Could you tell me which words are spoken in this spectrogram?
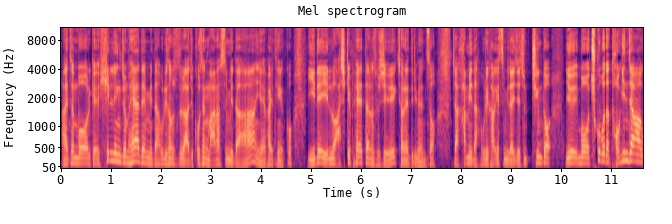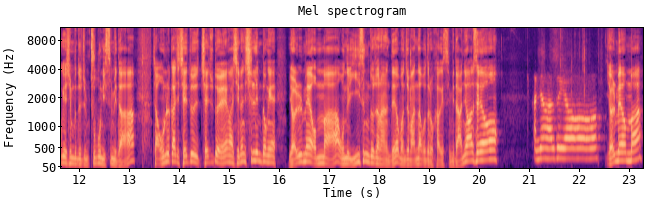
하여튼 뭐 이렇게 힐링 좀 해야 됩니다. 우리 선수들 아주 고생 많았습니다. 예, 파이팅 했고 2대1로 아쉽게 패했다는 소식 전해드리면서 자, 갑니다. 우리 가겠습니다. 이제 좀 지금 더, 예, 뭐 축구보다 더 긴장하고 계신 분들 좀 두 분 있습니다. 자, 오늘까지 제주, 제주도 여행하시는 신림동의 열매 엄마 오늘 2승 도전하는데요. 먼저 만나보도록 하겠습니다. 안녕하세요. 안녕하세요. 열매 엄마?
